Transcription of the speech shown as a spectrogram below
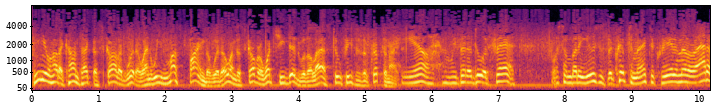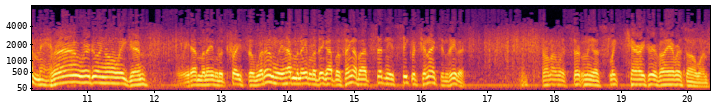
He knew how to contact the Scarlet Widow, and we must find the widow and discover what she did with the last two pieces of kryptonite. Yeah, we better do it fast before somebody uses the kryptonite to create another Atom Man. Well, we're doing all we can. We haven't been able to trace the widow, and we haven't been able to dig up a thing about Sidney's secret connections either. This fellow was certainly a slick character if I ever saw one.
